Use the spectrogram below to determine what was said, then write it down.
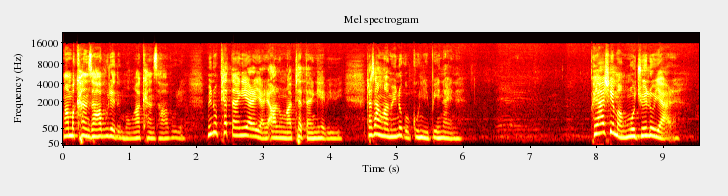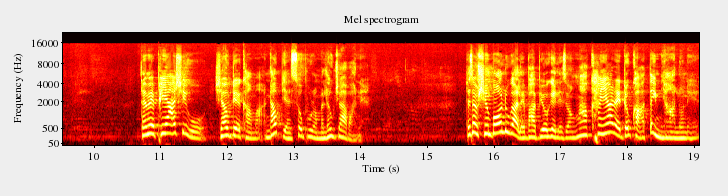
ငါမခံစားဘူးတဲ့သူမဟုတ်ငါခံစားဘူးတဲ့မင်းတို့ဖြတ်တန်းခဲ့ရတဲ့ຢာတွေအလုံးငါဖြတ်တန်းခဲ့ပြီးပြီဒါကြောင့်ငါမင်းတို့ကိုကူညီပေးနိုင်တယ်ဖះရှိမှငိုကြွေးလို့ရတယ်ဒါပေမဲ့ဖះရှိကိုရောက်တဲ့အခါမှာအနောက်ပြန်ဆုတ်ဖို့တော့မလုပ်ကြပါနဲ့ဒါကြောင့်ရှင်ပေါလုကလည်းဗာပြောခဲ့လေဆိုတော့ငါခံရတဲ့ဒုက္ခအသိပ်များလွန်းတယ်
